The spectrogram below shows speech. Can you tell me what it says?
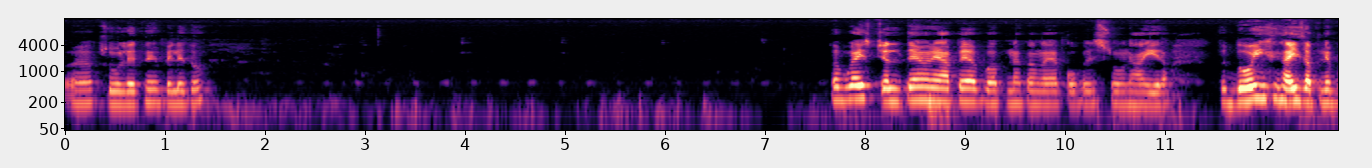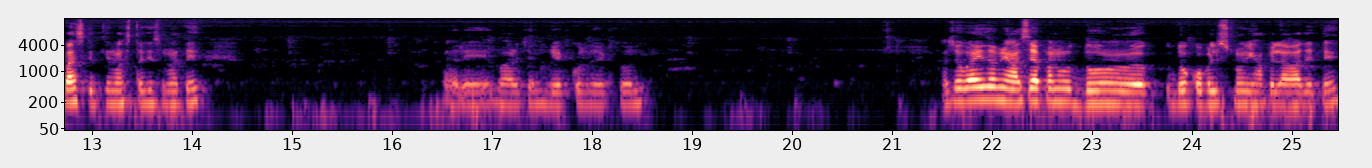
अब सो लेते हैं पहले तो। तो अब गाइस चलते हैं और यहाँ पे अब अपना कहाँ गया कोबल स्टोन हाँ ये रहा। तो दो ही गाइज़ अपने पास कितनी मस्त किस्मत है। अरे बाहर चल गेट खोल गेट खोल। अच्छा गाइस अब यहाँ से अपन वो दो दो कोबल स्टोन यहाँ पे लगा देते हैं।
